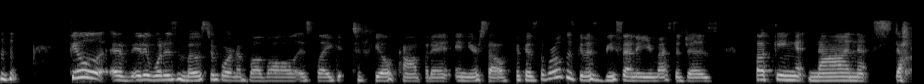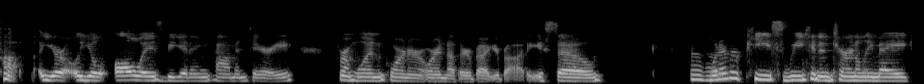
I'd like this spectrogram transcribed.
feel it, what is most important above all is like to feel confident in yourself because the world is going to be sending you messages fucking non-stop. You're, you'll always be getting commentary from one corner or another about your body. So Mhm. whatever peace we can internally make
